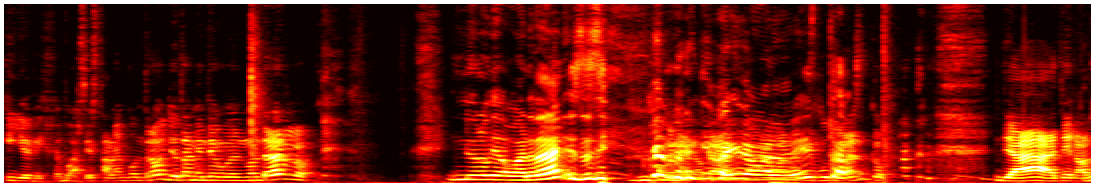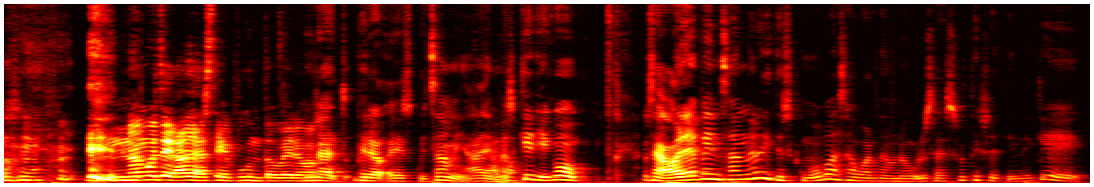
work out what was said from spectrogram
Y yo dije, pues si está lo encontrado, yo también tengo que encontrarlo. No lo voy a guardar, eso sí. No, ¿Qué claro, no, guardar qué esto? asco. Ya ha llegado. No hemos llegado a ese punto, pero. O sea, tú- pero eh, escúchame, además Claro. que digo, o sea, ahora pensando dices, ¿cómo vas a guardar un óvulo? O sea, eso te, se tiene que...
